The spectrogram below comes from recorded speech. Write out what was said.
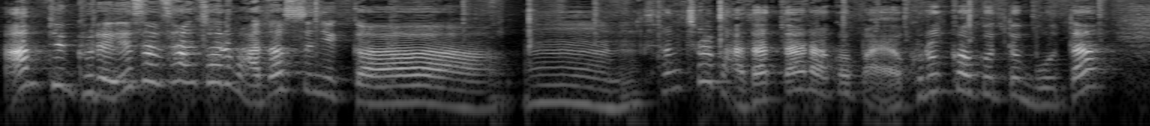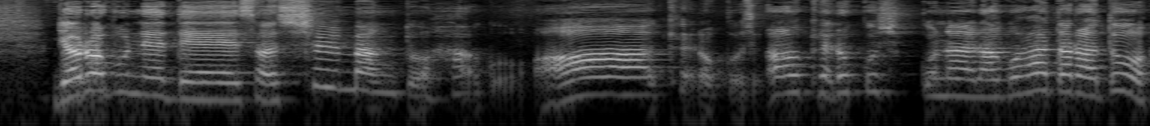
암튼, 그래. 예선 상처를 받았으니까, 음, 상처를 받았다라고 봐요. 그렇게 하고 또 뭐다? 여러분에 대해서 실망도 하고, 아, 괴롭고, 아, 괴롭고 싶구나라고 하더라도,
